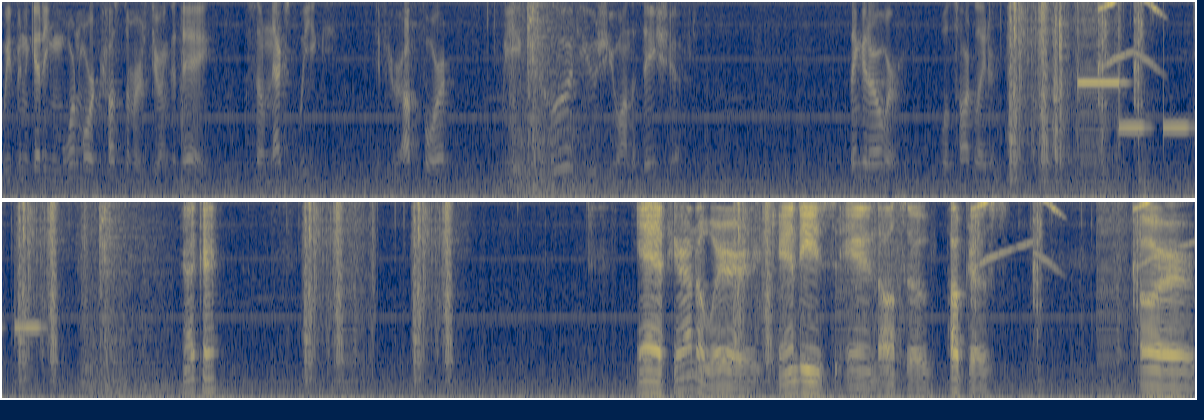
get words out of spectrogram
we've been getting more and more customers during the day. So next week, if you're up for it, we could use you on the day shift. Think it over. We'll talk later. Okay. Yeah, if you're unaware, Candy's and also Popgoes are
